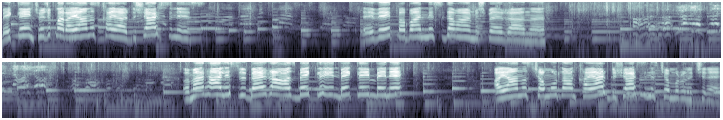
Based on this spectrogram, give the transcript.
Bekleyin çocuklar, ayağınız kayar, düşersiniz. Evet, babaannesi de varmış Berra'nın. Ömer Halis, Berra az bekleyin, bekleyin beni. Ayağınız çamurdan kayar, düşersiniz çamurun içine.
